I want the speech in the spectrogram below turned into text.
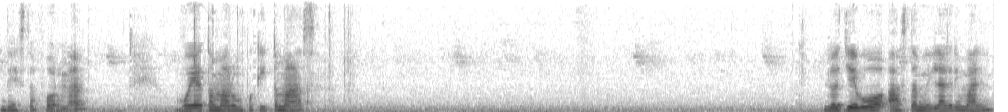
De esta forma. Voy a tomar un poquito más. Lo llevo hasta mi lagrimal.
